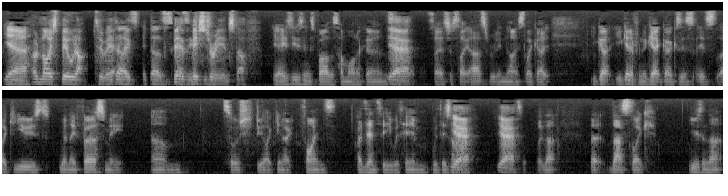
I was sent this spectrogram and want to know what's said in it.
yeah. a nice build up to it. It does. It does. A bit of mystery and stuff. yeah, he's using his father's harmonica and Yeah. like so it's just like oh, that's really nice. Like I, you got you get it from the get go because it's it's like used when they first meet. Um, so she like you know finds identity with him with his Yeah, yeah, like that. That that's like using that.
